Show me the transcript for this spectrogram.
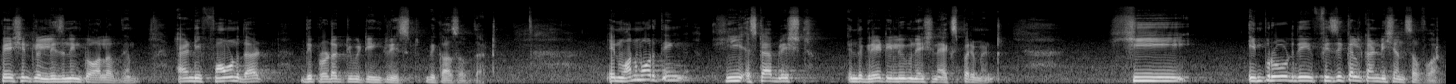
patiently listening to all of them. And he found that the productivity increased because of that. In one more thing, he established in the great illumination experiment, he improved the physical conditions of work.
